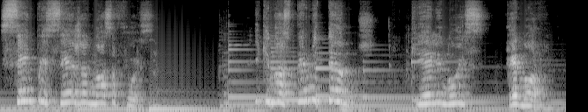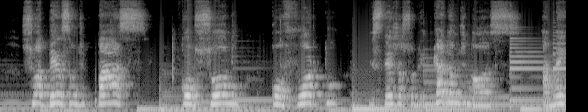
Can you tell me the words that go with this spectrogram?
sempre seja nossa força e que nós permitamos que Ele nos renove. Sua bênção de paz, consolo, conforto esteja sobre cada um de nós. Amém.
